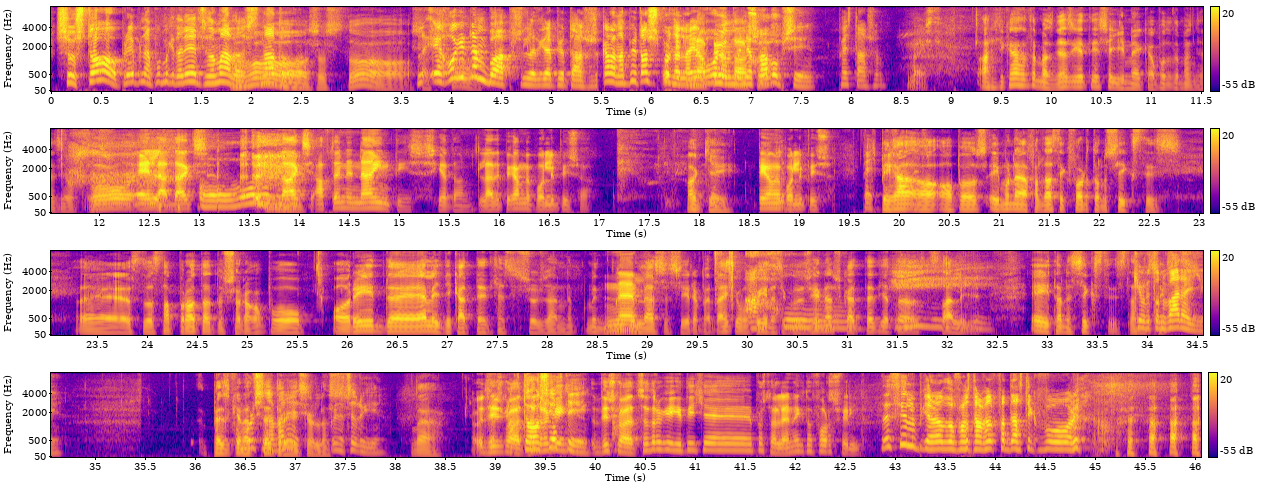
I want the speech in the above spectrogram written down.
Σωστό, πρέπει να πούμε και τα νέα της εβδομάδας. Ω, Να το. Σωστό. Εγώ γιατί να μην πω άποψη δηλαδή να πει ο Τάσος. Κάνα να πει ο Τάσος πρώτα, Όχι, δηλαδή να εγώ πει να ο μην έχω Τάσος. άποψη. Πες Τάσο. Μάλιστα. Αρχικά δεν μας νοιάζει γιατί είσαι γυναίκα, οπότε δεν μας νοιάζει. απόψε. Ω, έλα, εντάξει. Ω. εντάξει. Αυτό είναι 90s σχεδόν. Δηλαδή πήγαμε πολύ πίσω. Οκ. Πήγαμε πολύ πίσω. Πες. Πήγα όπως ήμουν Fantastic Four των 60s. Ε, στα- στα πρώτα τους, ξέρω εγώ, που ο Ριντ ε, έλεγε κάτι τέτοια στη Σούζαν. Μην, μην Ναι. μιλάς εσύ, ρε παιδάκι μου, πήγαινε στην Αχού. κουζίνα σου, κάτι τέτοια τα, τα έλεγε. Ε, ήταν 60s. ήταν Και με τον 60s. βάραγε. Παίζει και να Μπορούσε να τσέτρωγε βαρέσει. κιόλας. Μπορούσε να τσέτρωγε. Ναι. Δύσκολα Αυτός ή τσέτρωγε, αυτή; δύσκολα τσέτρωγε γιατί είχε. Πώς το λένε, είχε το force field. Δεν θέλω πια να δω Fantastic Four.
